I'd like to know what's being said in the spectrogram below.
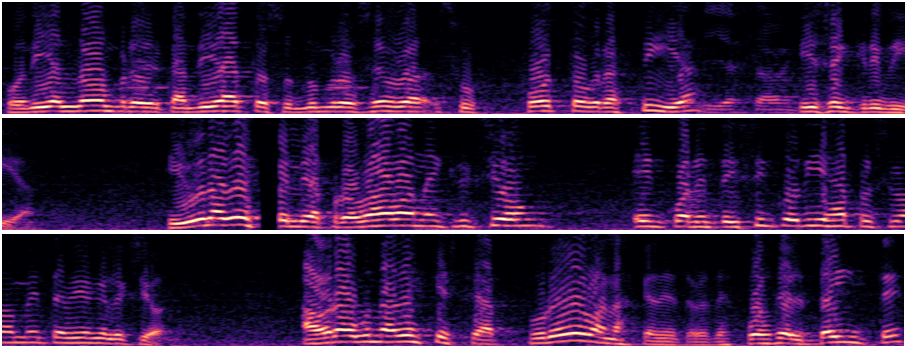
ponía el nombre del candidato, su número de cédula, su fotografía Y se inscribía. Y una vez que le aprobaban la inscripción, en 45 días aproximadamente habían elecciones. Ahora, una vez que se aprueban las candidaturas, después del 20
